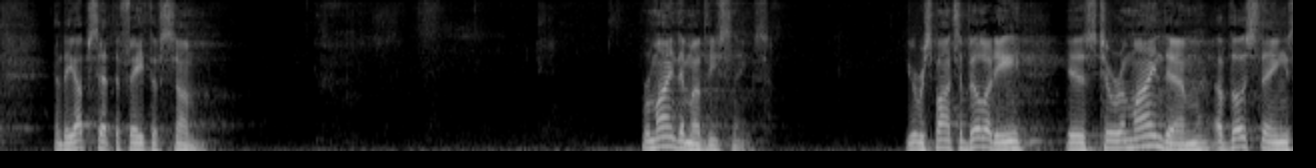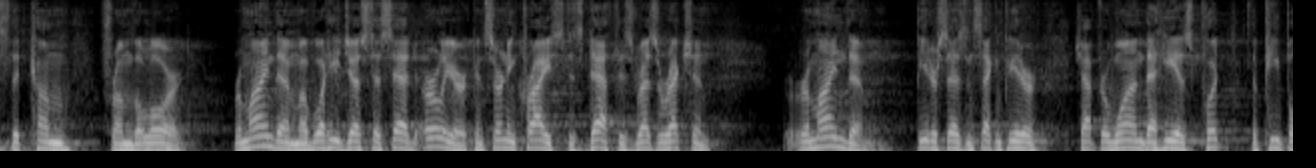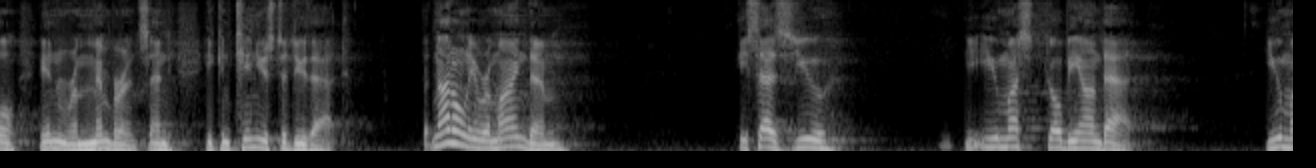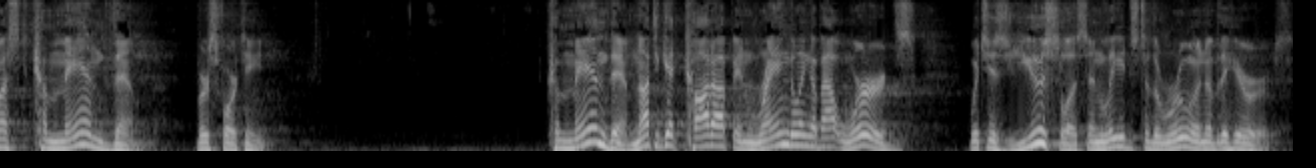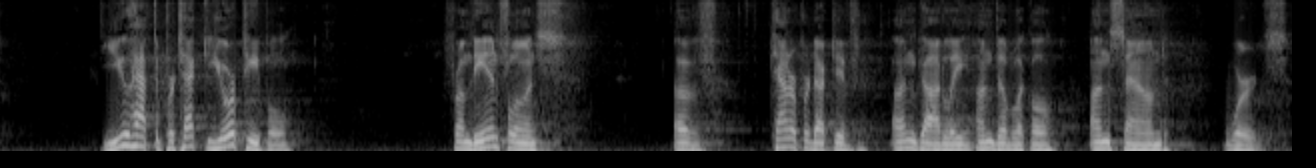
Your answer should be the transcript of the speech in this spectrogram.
and they upset the faith of some. Remind them of these things. Your responsibility is to remind them of those things that come from the Lord. Remind them of what he just has said earlier concerning Christ, his death, his resurrection. Remind them. Peter says in 2 Peter chapter 1 that he has put the people in remembrance, and he continues to do that. But not only remind them, he says you, you must go beyond that. You must command them. Verse 14 command them not to get caught up in wrangling about words, which is useless and leads to the ruin of the hearers. You have to protect your people from the influence of counterproductive, ungodly, unbiblical, unsound words.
